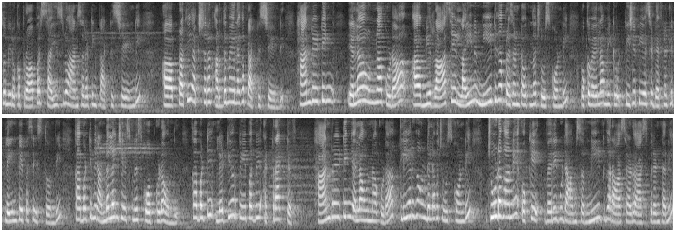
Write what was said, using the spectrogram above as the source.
సో మీరు ఒక ప్రాపర్ సైజ్లో ఆన్సర్ రైటింగ్ ప్రాక్టీస్ చేయండి. ప్రతి అక్షరం అర్థమయ్యేలాగా ప్రాక్టీస్ చేయండి. హ్యాండ్ రైటింగ్ ఎలా ఉన్నా కూడా మీరు రాసే లైన్ నీట్గా ప్రజెంట్ అవుతుందో చూసుకోండి. ఒకవేళ మీకు టీజీపీఎస్సీ డెఫినెట్లీ ప్లెయిన్ పేపర్సే ఇస్తుంది. కాబట్టి మీరు అండర్లైన్ చేసుకునే స్కోప్ కూడా ఉంది. కాబట్టి let your paper be attractive. Handwriting ఎలా ఉన్నా కూడా క్లియర్గా ఉండేలాగా చూసుకోండి. చూడగానే ఓకే వెరీ గుడ్ ఆన్సర్ నీట్గా రాశాడు ఆస్పిరెంట్ అని.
